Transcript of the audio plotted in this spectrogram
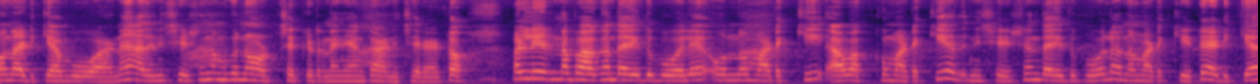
ഒന്നടിക്കാൻ പോവാണ്. അതിനുശേഷം നമുക്ക് നോട്ട് ചെക്ക് ഇടണം ഞാൻ കാണിച്ചു തരാം കേട്ടോ വള്ളി ഇടുന്ന ഭാഗം ദാ ഇതുപോലെ ഒന്ന് മടക്കി ആ വക്ക് മടക്കി അതിനുശേഷം ദാ ഇതുപോലെ ഒന്ന് മടക്കിയിട്ട് അടിക്കുക.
